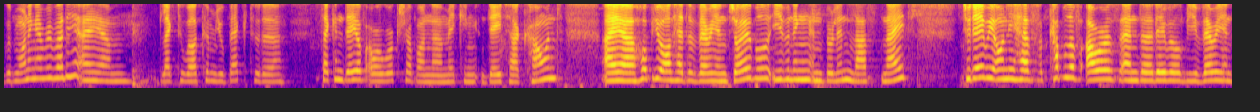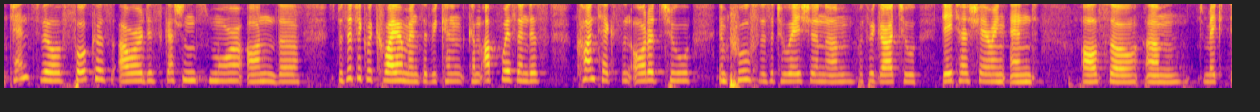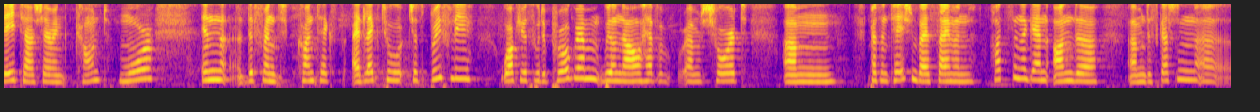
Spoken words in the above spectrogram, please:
Good morning, everybody. I um, would like to welcome you back to the second day of our workshop on uh, making data count. I uh, hope you all had a very enjoyable evening in Berlin last night. Today we only have a couple of hours and uh, they will be very intense. We'll focus our discussions more on the specific requirements that we can come up with in this context in order to improve the situation um, with regard to data sharing and also um, to make data sharing count more in different contexts. I'd like to just briefly walk you through the program. We'll now have a um, short um, presentation by Simon Hodson again on the um, discussion uh,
